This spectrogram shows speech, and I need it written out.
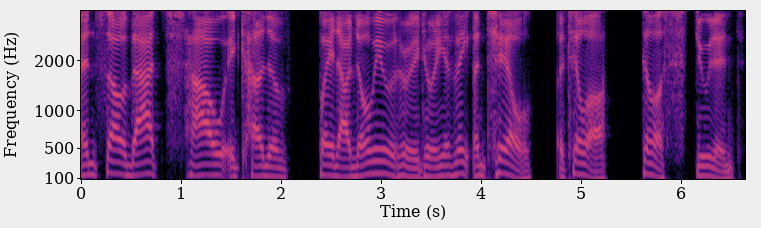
And so that's how it kind of played out. Nobody was really doing anything until until a until a student,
